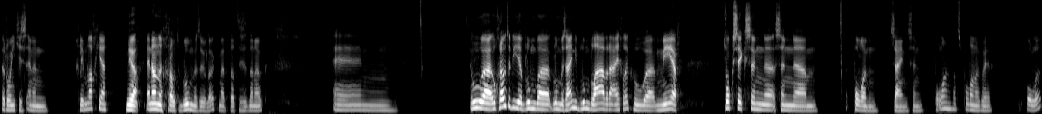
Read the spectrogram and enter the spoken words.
rondjes en een glimlachje. Ja. En dan een grote bloem natuurlijk, maar dat is het dan ook. En hoe, eh, hoe groter die eh, bloem, bloemen zijn, die bloembladeren eigenlijk, hoe eh, meer toxic zijn, zijn ehm, pollen zijn. Zijn pollen? Wat is pollen ook weer? Pollen.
